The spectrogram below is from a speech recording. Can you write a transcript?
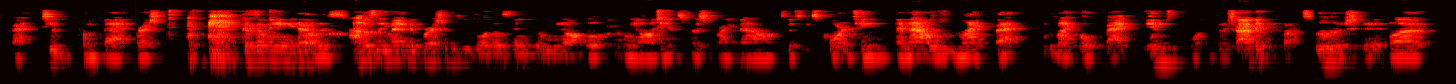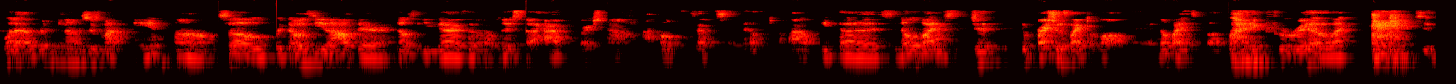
to combat depression. Because I mean, hell, it's honestly, man, depression is one of those things that we all go through. We all hit, especially right now since it's quarantine. And now we might back we might go back into quarantine, which I think is bullshit. But whatever, you know, it's just my opinion. Um, so for those of you out there, those of you guys that are listening, that have depression, I hope this episode helped you out because nobody's just depression is like the law, man. Nobody's above, like for real, like.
